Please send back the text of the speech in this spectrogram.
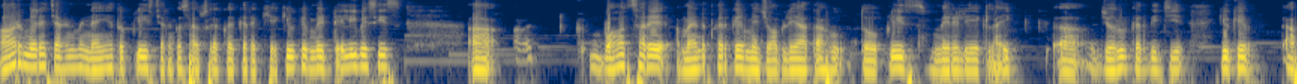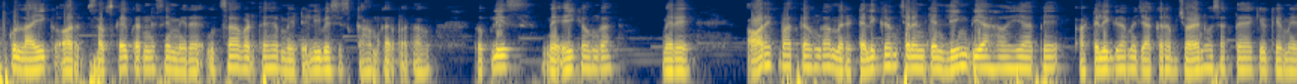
और मेरे चैनल में नहीं है तो प्लीज़ चैनल को सब्सक्राइब करके रखिए, क्योंकि मैं डेली बेसिस बहुत सारे मेहनत करके मैं जॉब ले आता हूँ तो प्लीज़ मेरे लिए एक लाइक ज़रूर कर दीजिए, क्योंकि आपको लाइक और सब्सक्राइब करने से मेरे उत्साह बढ़ते हैं, मैं डेली बेसिस काम कर पाता हूँ। तो प्लीज़ मैं यही कहूँगा, मेरे और एक बात कहूँगा, मेरे टेलीग्राम चैनल के लिंक दिया है यहाँ पे, और टेलीग्राम में जाकर आप ज्वाइन हो सकते हैं, क्योंकि मैं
